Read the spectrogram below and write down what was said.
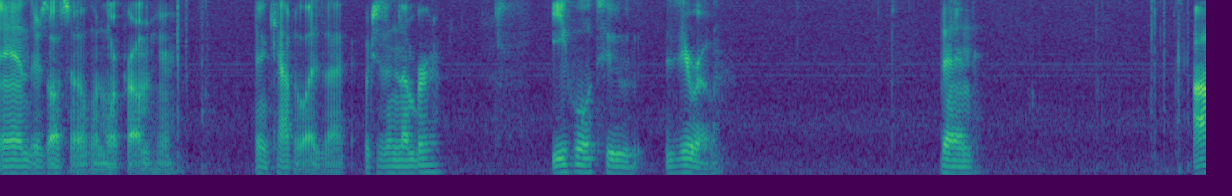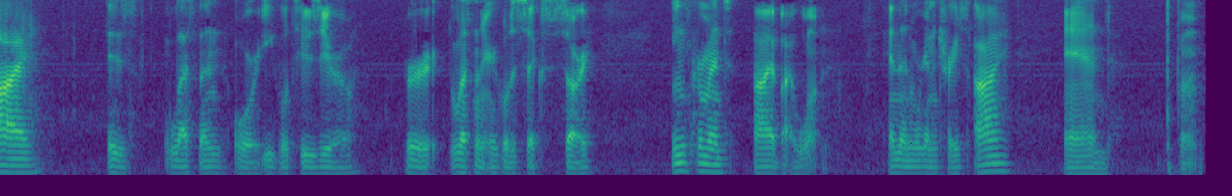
and there's also one more problem here. Didn't capitalize that, which is a number equal to 0. Then i is less than or equal to 0, or less than or equal to 6, sorry, increment i by 1. And then we're going to trace i, and boom.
